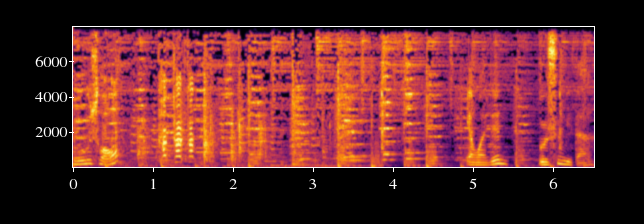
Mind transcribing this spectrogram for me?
왜 웃어? 우리는 웃습니다.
